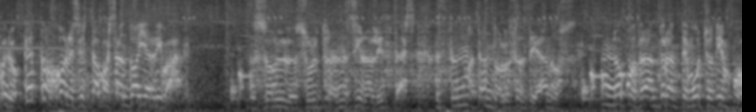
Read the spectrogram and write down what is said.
¿Pero qué cojones está pasando ahí arriba? Son los ultranacionalistas. Están matando a los aldeanos. No podrán durante mucho tiempo.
